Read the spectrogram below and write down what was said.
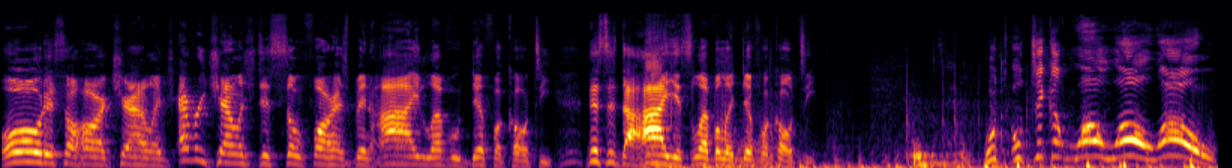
Oh, this is a hard challenge. Every challenge this so far has been high level difficulty. This is the highest level of difficulty. Who, who took it? Whoa, whoa, whoa!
